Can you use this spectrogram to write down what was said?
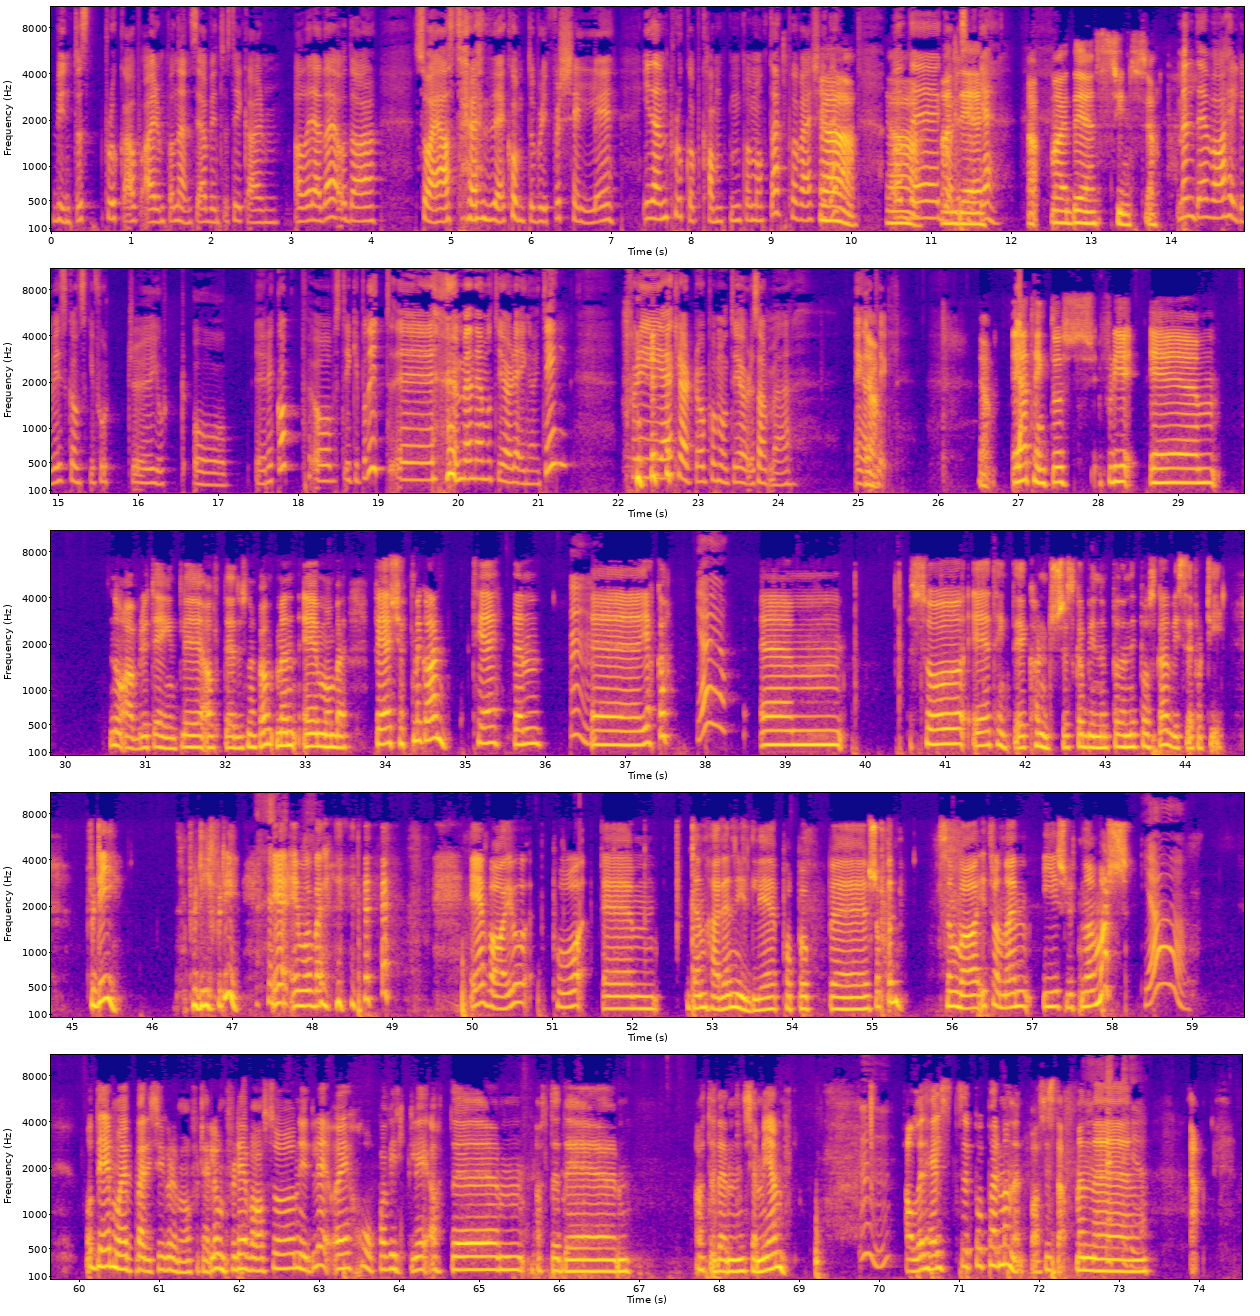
begynt å plukke opp arm på den ene sida og begynt å strikke arm allerede, og da så jeg at det kom til å bli forskjellig i den plukke-opp-kanten, på en måte, på hver side. ja. ja. Og det går liksom det- ikke. Ja, nei, det syns, ja. Men det var heldigvis ganske fort eh, gjort å rekke opp og strikke på nytt. Eh, men jeg måtte gjøre det en gang til. Fordi jeg klarte å på en måte gjøre det samme en gang Ja. til. ja. Jeg tenkte å Fordi eh, Nå avbryter jeg egentlig alt det du snakka om, men jeg må bare For jeg har kjøpt meg garn til den Mm. eh, jakka. Ja, ja. Um, så jeg tenkte jeg kanskje skal begynne på den i påska, hvis jeg får tid. Fordi Fordi, fordi. Jeg, jeg må bare Jeg var jo på um, den her nydelige pop-up-shoppen som var i Trondheim i slutten av mars. Ja. Og det må jeg bare ikke glemme å fortelle om, for det var så nydelig. Og jeg håpa virkelig at, ehm, at, det, at den kommer igjen. Mm. Aller helst på permanent basis, da. Men eh, ja,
